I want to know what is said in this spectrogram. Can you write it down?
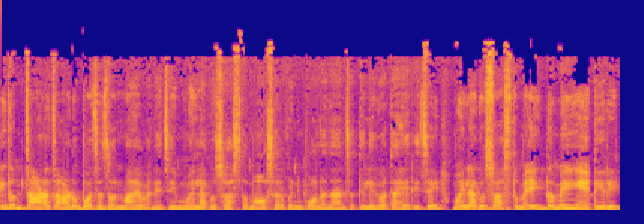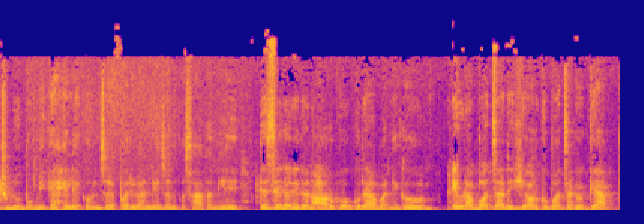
एकदम चाँडो चाँडो बच्चा जन्मायो भने चाहिँ महिलाको स्वास्थ्यमा असर पनि पर्न जान्छ। त्यसले गर्दाखेरि चाहिँ महिलाको स्वास्थ्यमा एकदमै धेरै ठुलो भूमिका खेलेको हुन्छ परिवार नियोजनको साधनले। त्यसै गरिकन अर्को कुरा भनेको एउटा बच्चादेखि अर्को बच्चाको ग्याप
